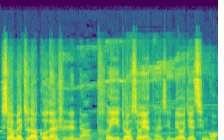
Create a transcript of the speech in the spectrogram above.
小美知道狗蛋是人渣，特意找小燕谈心了解情况，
